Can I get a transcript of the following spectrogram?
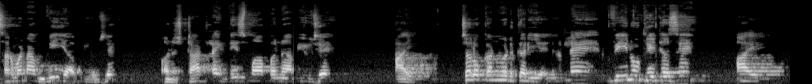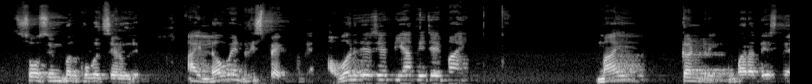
સર્વનામ વી આપ્યું છે અને સ્ટાર્ટ લાઈક ધીસમાં આપણને આપ્યું છે આઈ ચલો કન્વર્ટ કરીએ. એટલે વીનું થઈ જશે આઈ સો સિમ્પલ ખૂબ જ સહેલું છે. આઈ લવ એન્ડ રિસ્પેક્ટ એટલે અવર જે છે ત્યાંથી જાય માય માય કન્ટ્રી હું મારા દેશને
